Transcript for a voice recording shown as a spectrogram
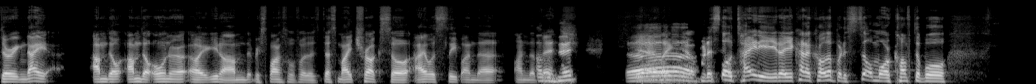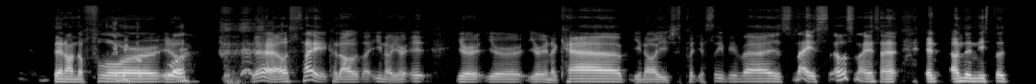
during night, I'm the I'm the owner, or you know, I'm the responsible for this. That's my truck, so I would sleep on the on the On the bench. bench? Yeah, like, yeah, Uh, but it's still tiny. You know, you kind of curl up, but it's still more comfortable than on the Sleeping on the floor. You know? yeah, it was tight because I was like, you know, you're it, you're you're you're in a cab. You know, you just put your sleeping bag. It's nice. It was nice. And, and underneath the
